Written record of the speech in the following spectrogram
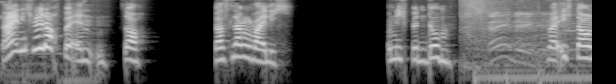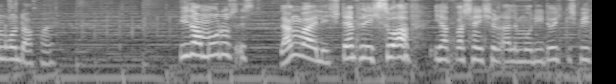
Nein, ich will doch beenden. So. Das ist langweilig. Und ich bin dumm. Weil ich dauernd runterfall. Dieser Modus ist langweilig. Stempel ich so ab. Ihr habt wahrscheinlich schon alle Modi durchgespielt.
